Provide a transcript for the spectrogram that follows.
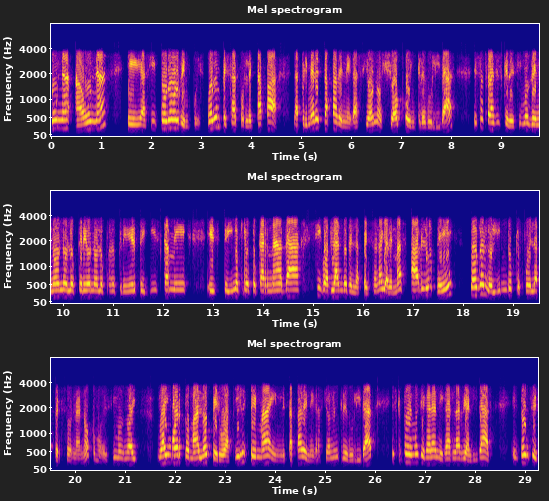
una a una, eh, así por orden, pues puedo empezar por la etapa, la primera etapa de negación o shock o incredulidad, esas frases que decimos de no, no lo creo, no lo puedo creer, pellizcame, este, y no quiero tocar nada, sigo hablando de la persona y además hablo de todo lo lindo que fue la persona, ¿no? Como decimos, no hay no hay muerto malo, pero aquí el tema en la etapa de negación o incredulidad es que podemos llegar a negar la realidad. Entonces,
